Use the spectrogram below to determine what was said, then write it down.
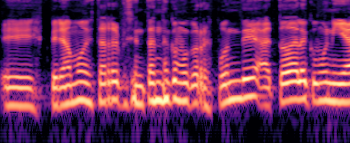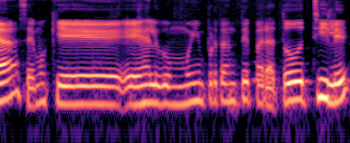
Eh, esperamos estar representando como corresponde a toda la comunidad. Sabemos que es algo muy importante para todo Chile.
